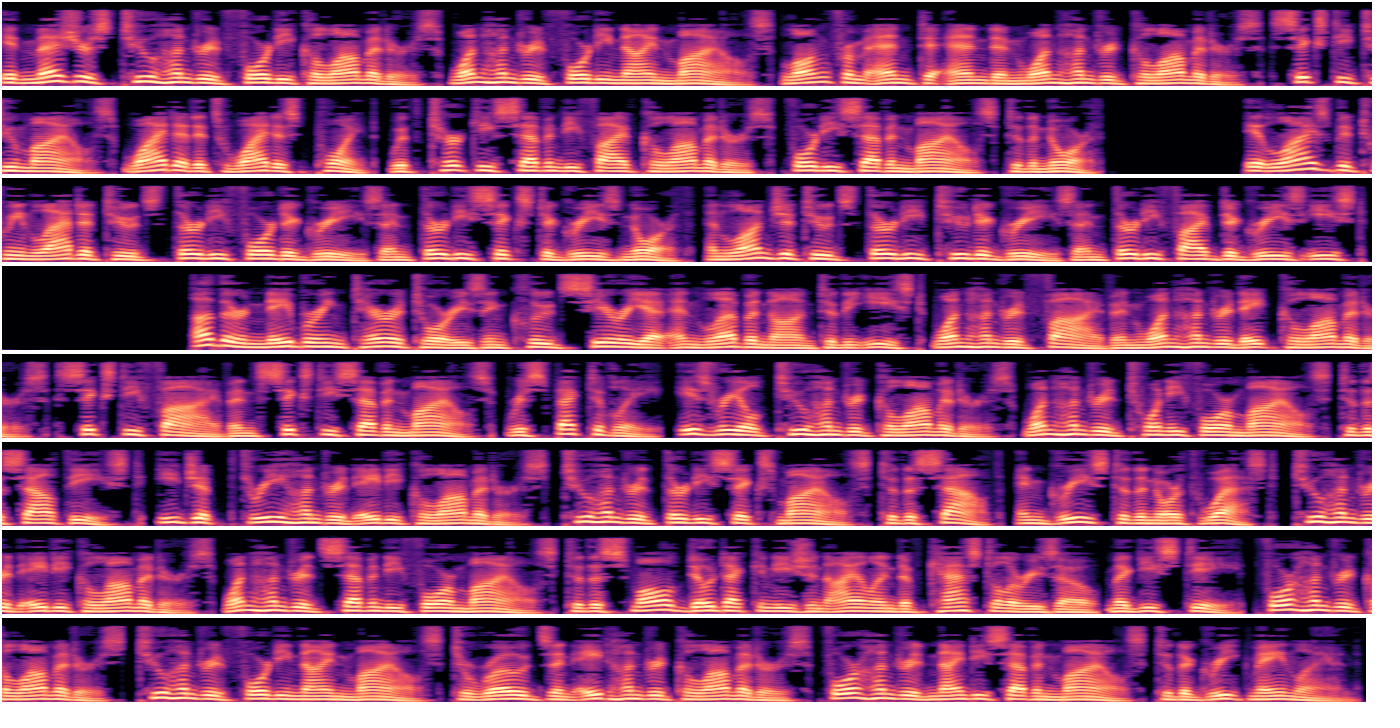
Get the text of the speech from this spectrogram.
It measures 240 kilometers, 149 miles long from end to end and 100 kilometers, 62 miles wide at its widest point, with Turkey 75 kilometers, 47 miles to the north. It lies between latitudes 34 degrees and 36 degrees north, and longitudes 32 degrees and 35 degrees east. Other neighboring territories include Syria and Lebanon to the east 105 and 108 kilometers 65 and 67 miles respectively, Israel 200 kilometers 124 miles to the southeast, Egypt 380 kilometers 236 miles to the south, and Greece to the northwest 280 kilometers 174 miles to the small Dodecanesian island of Kastellorizo Megisti, 400 kilometers 249 miles to Rhodes and 800 kilometers kilometers (497 miles) to the Greek mainland.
